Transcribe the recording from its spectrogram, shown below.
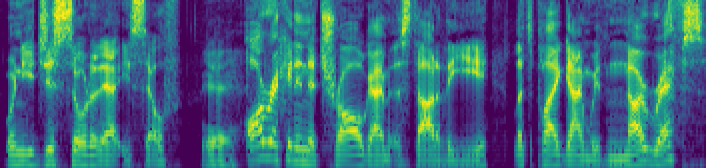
when you just sorted out yourself? Yeah. I reckon in a trial game at the start of the year, let's play a game with no refs.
